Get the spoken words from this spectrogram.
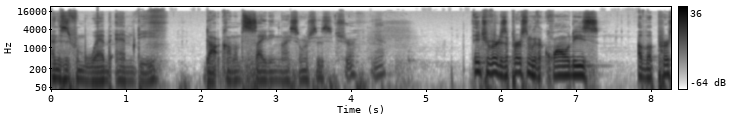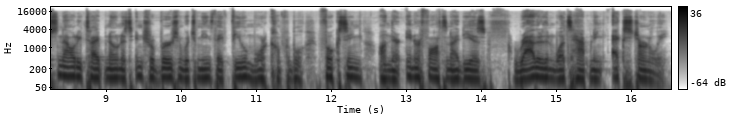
and this is from webmd.com. I'm citing my sources. Sure. Yeah. Introvert is a person with the qualities of a personality type known as introversion, which means they feel more comfortable focusing on their inner thoughts and ideas rather than what's happening externally.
